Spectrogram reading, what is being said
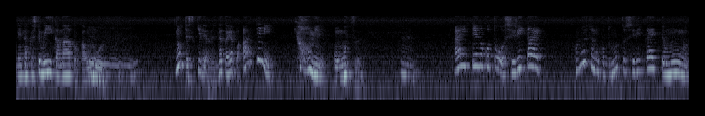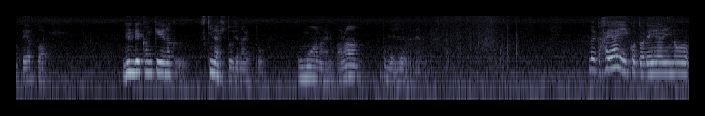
連絡してもいいかなとか思うのって好きだよね。だからやっぱ相手に興味を持つ。うん。相手のことを知りたいこの人のこともっと知りたいって思うのってやっぱ年齢関係なく好きな人じゃないと思わないのかなとも思うよね。なんか早いこと恋愛の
